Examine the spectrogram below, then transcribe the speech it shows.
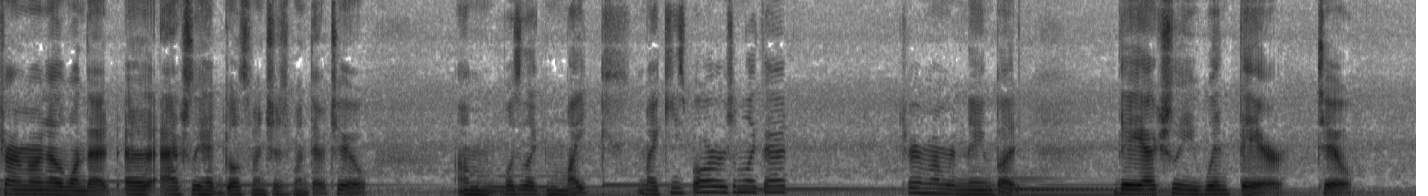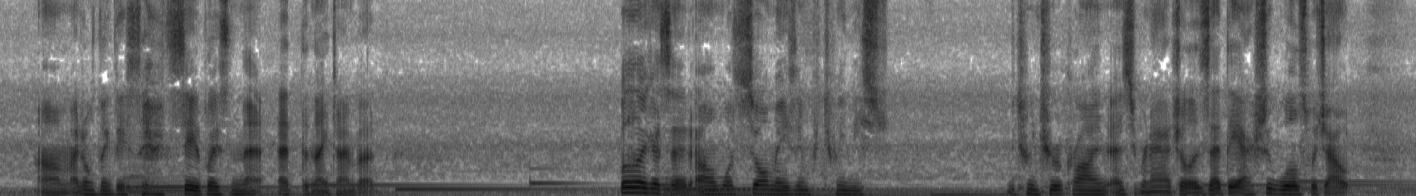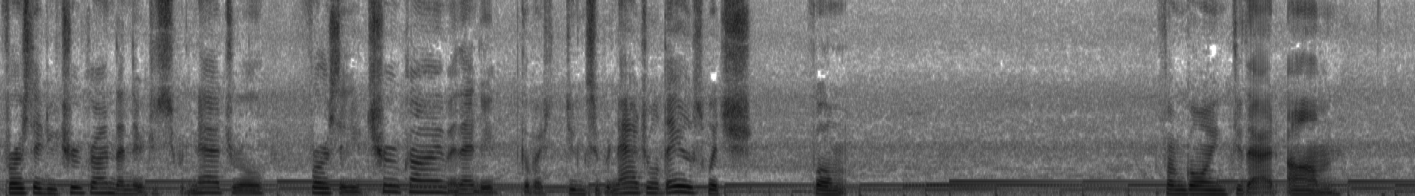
trying to remember another one that uh, actually had Ghost Adventures went there too. Um, was it like Mike Mikey's Bar or something like that? I'm trying to remember the name, but they actually went there too. Um, I don't think they stayed, stay a place in that at the nighttime, but but like I said, um, what's so amazing between these between true crime and supernatural is that they actually will switch out. First they do true crime, then they do supernatural. First they do true crime, and then they go back to doing supernatural. They switch from from going through that. Um,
